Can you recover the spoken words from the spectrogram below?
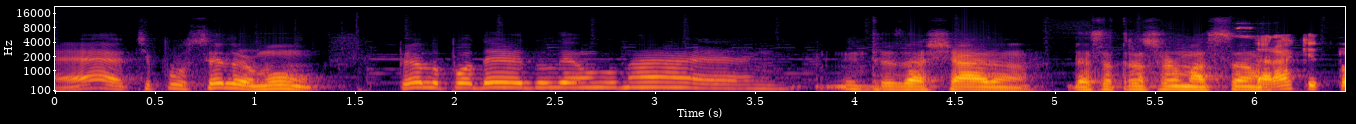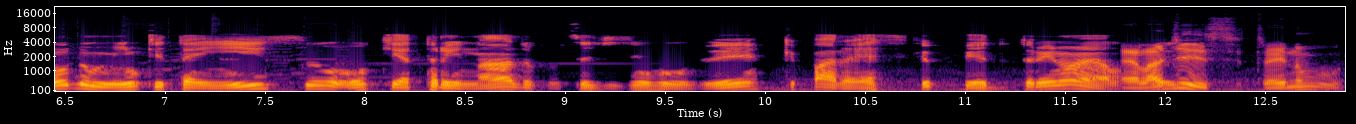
É tipo Sailor Moon. Pelo poder do leão lunar. É... O que vocês acharam dessa transformação? Será que todo Mink tem isso? Ou que é treinado pra você desenvolver? Que parece que o Pedro treinou ela. Ela disse, treino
